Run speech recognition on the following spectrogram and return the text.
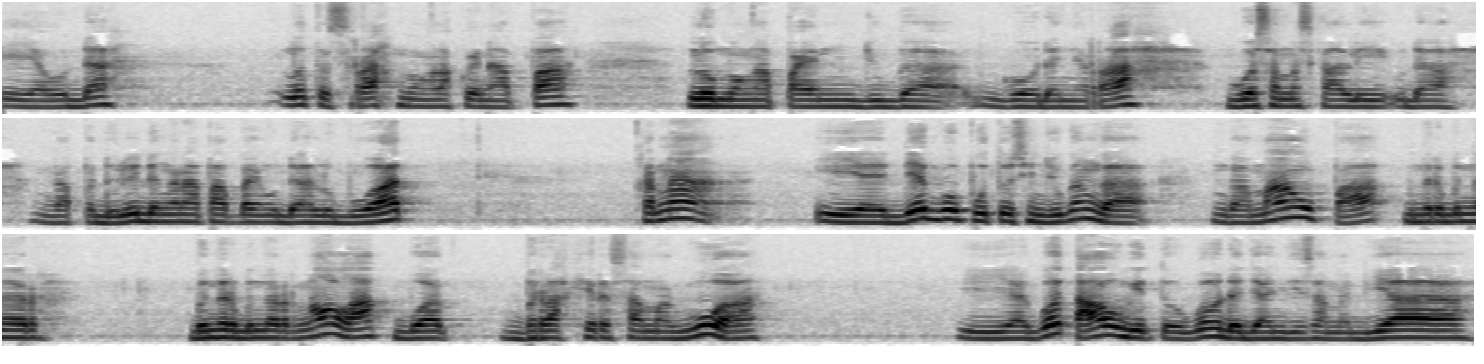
iya udah, lu terserah mau ngelakuin apa, lu mau ngapain juga gue udah nyerah, gue sama sekali udah nggak peduli dengan apa-apa yang udah lu buat, karena iya dia gue putusin juga nggak nggak mau pak, bener-bener bener-bener nolak buat berakhir sama gue iya gue tahu gitu. Gue udah janji sama dia.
